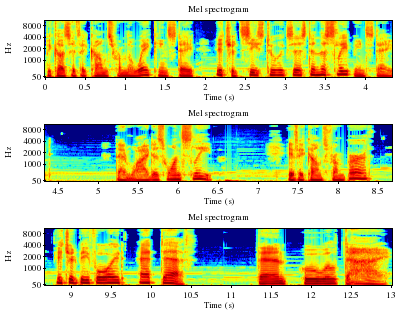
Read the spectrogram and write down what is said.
Because if it comes from the waking state, it should cease to exist in the sleeping state. Then why does one sleep? If it comes from birth, it should be void at death. Then who will die?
